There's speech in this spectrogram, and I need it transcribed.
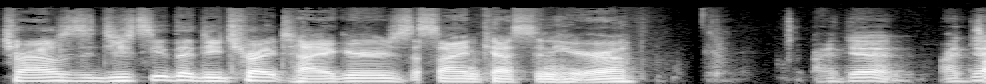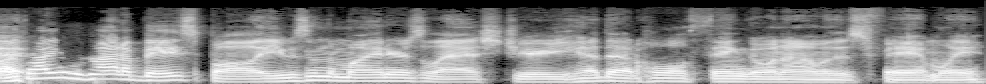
Charles, did you see the Detroit Tigers sign Keston Hiura? I did. I did. So I thought he was out of baseball. He was in the minors last year. He had that whole thing going on with his family.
